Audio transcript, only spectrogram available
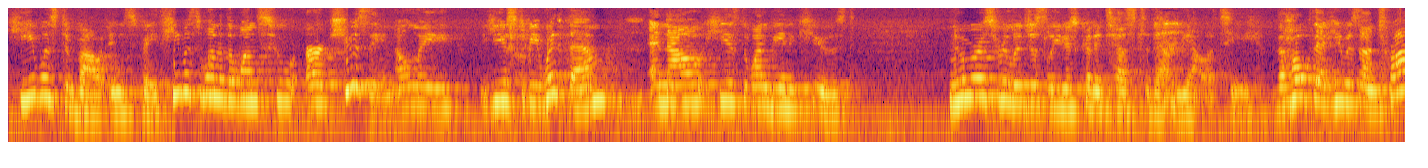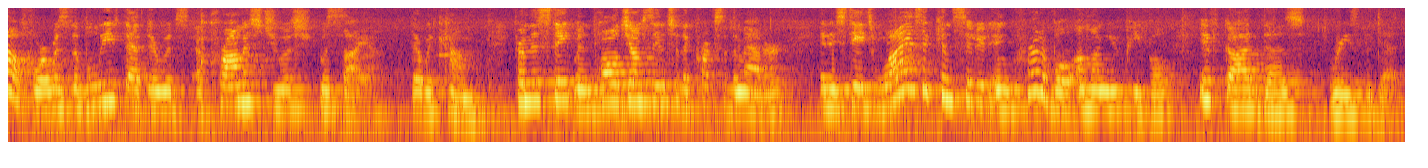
he was devout in his faith. He was one of the ones who are accusing, only he used to be with them, and now he is the one being accused. Numerous religious leaders could attest to that reality. The hope that he was on trial for was the belief that there was a promised Jewish Messiah that would come. From this statement, Paul jumps into the crux of the matter and he states, Why is it considered incredible among you people if God does raise the dead?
